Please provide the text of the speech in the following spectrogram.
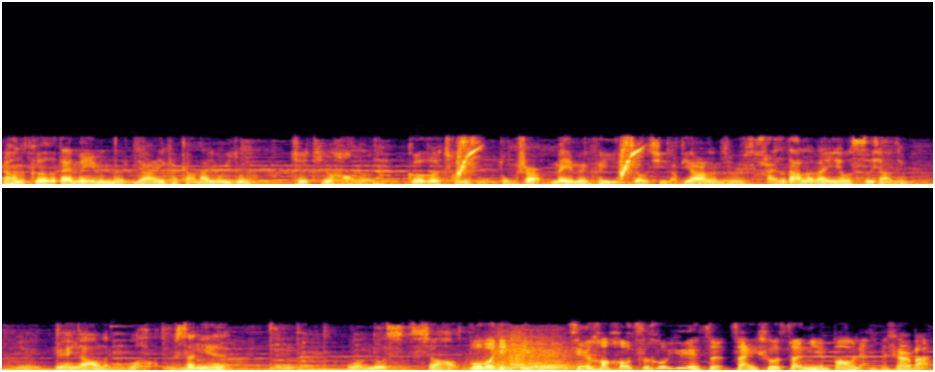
然后呢哥哥带妹妹呢，两人一块长大有一种这挺好的，哥哥成熟懂事儿，妹妹可以娇气点。第二个呢就是孩子大了，万一有思想就也不愿意要了也不好。就三年，我们都想好了。播报点评：先好好伺候月子，再说三年抱俩的事儿吧。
